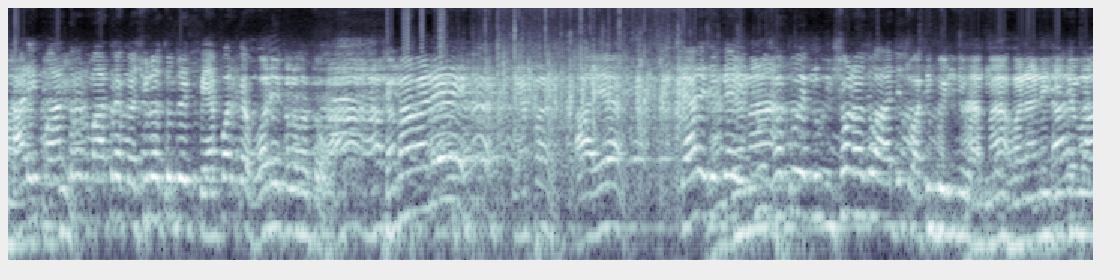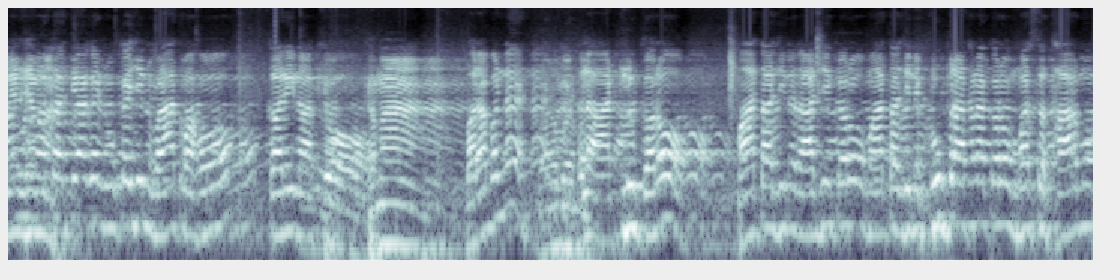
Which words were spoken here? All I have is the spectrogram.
ખાલી માત્ર માત્ર કશું નતું તો એક પેપર કે વડ એકલો હતો. હા એમ ત્યારે જગ્યાએ એટલું હતું એટલું ભીષણ હતું આજે ચોથી પેઢીની વાત. માં હોનાની ત્યારે ચામુંડ માતા ત્યાં આગળ રોકાઈ વાત વાહો કરી નાખ્યો. બરાબર ને? એટલે આટલું કરો માતાજીને રાજી કરો માતાજીને ખૂબ પ્રાર્થના કરો મસ્ત થારમો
